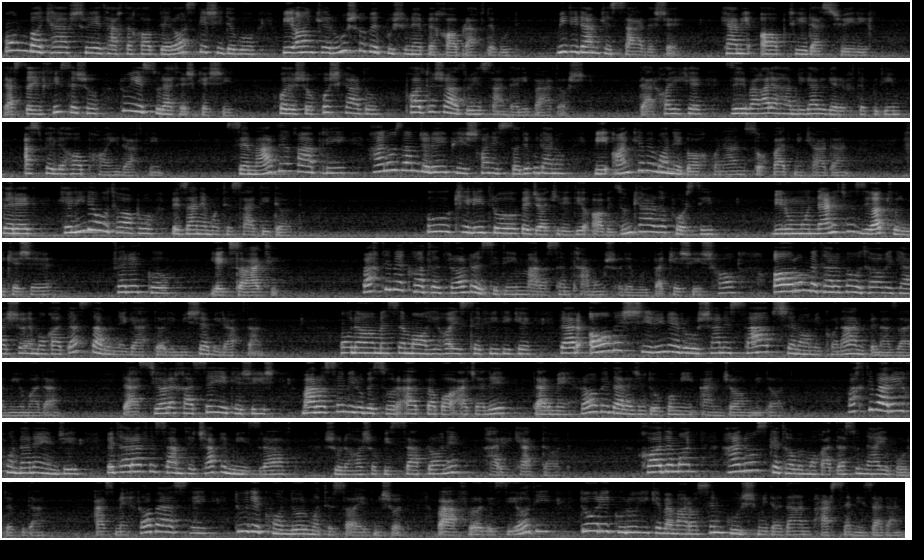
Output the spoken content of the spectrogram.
اون با کفش روی تخت خواب دراز کشیده و بی آنکه روش رو بپوشونه به خواب رفته بود. می‌دیدم که سردشه. کمی آب توی دستشویی ریخت. دستای خیسش رو روی صورتش کشید. خودش رو خوش کرد و پالتوش رو از روی صندلی برداشت. در حالی که زیر بغل همدیگر رو گرفته بودیم از پله ها پایین رفتیم. سه مرد قبلی هنوزم جلوی پیشخان ایستاده بودن و بی آنکه به ما نگاه کنند صحبت می‌کردند فرد کلید اتاق رو به زن متصدی داد. او کلید رو به جا کلیدی آویزون کرد و پرسید بیرون موندنتون زیاد طول می‌کشه؟ فرد گفت یک ساعتی. وقتی به کاتدرال رسیدیم مراسم تموم شده بود و کشیش ها آروم به طرف اتاقی که اشیاء مقدس در اون نگهداری میشه می‌رفتند اونا مثل ماهی های سفیدی که در آب شیرین روشن سبز شنا می‌کنند به نظر می اومدن. دستیار خسته کشیش مراسمی رو به سرعت و با عجله در محراب درجه دومی انجام می‌داد. وقتی برای خوندن انجیل به طرف سمت چپ میز رفت شونه هاشو بی صبرانه حرکت داد. خادمان هنوز کتاب مقدس رو نیورده بودند. از محراب اصلی دود کندور متساعد می‌شد و افراد زیادی دور گروهی که به مراسم گوش می‌دادند پرسه می‌زدند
